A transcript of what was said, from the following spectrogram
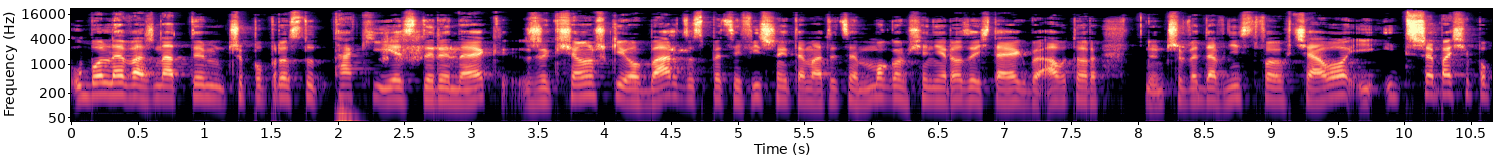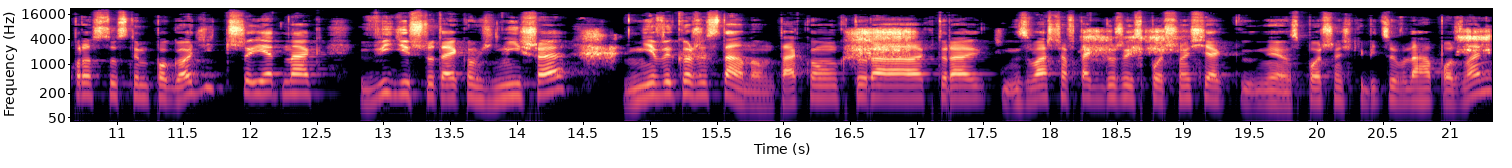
ubolewasz nad tym, czy po prostu taki jest rynek, że książki o bardzo specyficznej tematyce mogą się nie rozejść tak, jakby autor czy wydawnictwo chciało i, i trzeba się po prostu z tym pogodzić, czy jednak widzisz tutaj jakąś niszę niewykorzystaną, taką, która, która zwłaszcza w tak dużej społeczności jak, nie wiem, społeczność kibiców Lecha Poznań,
